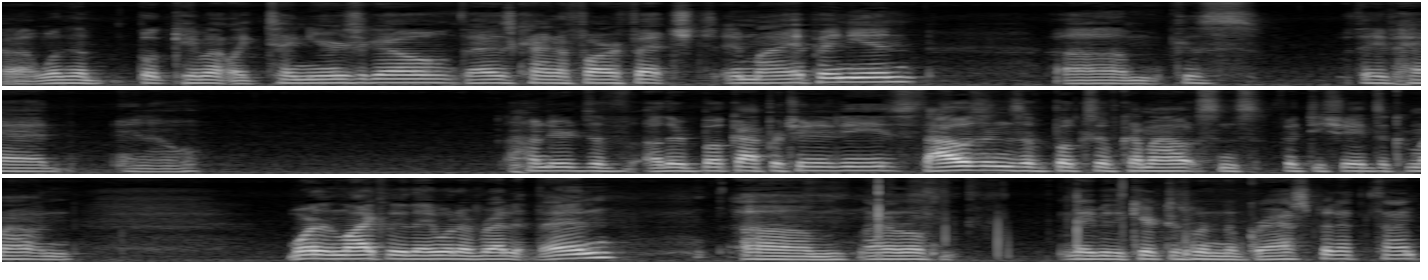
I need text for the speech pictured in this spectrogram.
uh, when the book came out like 10 years ago. That is kind of far fetched, in my opinion, because um, they've had, you know, hundreds of other book opportunities. Thousands of books have come out since Fifty Shades have come out, and more than likely they would have read it then. Um, I don't know if maybe the characters wouldn't have grasped it at the time.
